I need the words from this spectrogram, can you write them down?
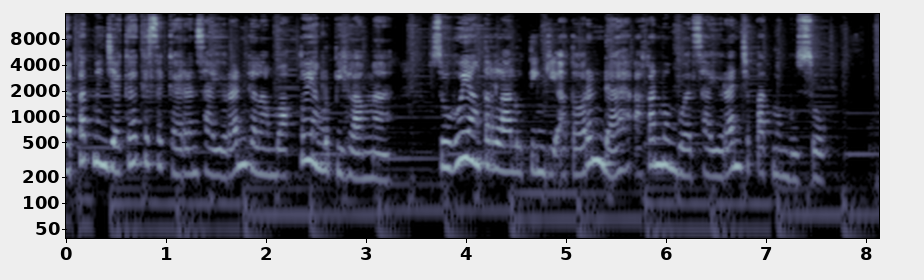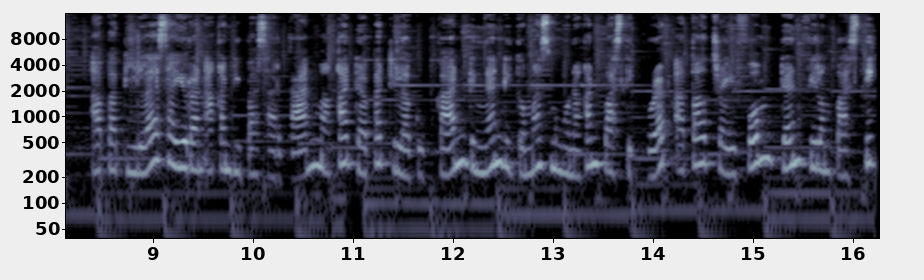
dapat menjaga kesegaran sayuran dalam waktu yang lebih lama. Suhu yang terlalu tinggi atau rendah akan membuat sayuran cepat membusuk. Apabila sayuran akan dipasarkan, maka dapat dilakukan dengan dikemas menggunakan plastik wrap atau tray foam dan film plastik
